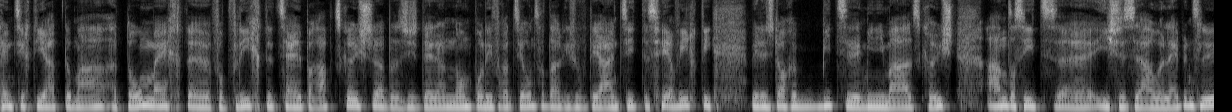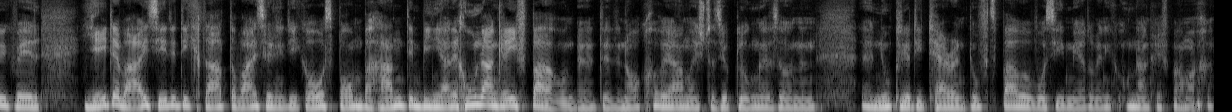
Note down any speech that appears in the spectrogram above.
haben sich die Atoma Atommächte äh, verpflichtet, selber abzurüsten. Aber das ist der Non-Proliferationsvertrag ist auf der einen Seite sehr wichtig, weil es doch ein bisschen minimales Gerüst. Andererseits äh, ist es auch eine Lebenslüge, weil jeder weiß, jeder Diktator weiß, wenn ich die große Bombe habe, dann bin ich eigentlich unangreifbar. Und äh, den Nordkoreanern ist das ja gelungen, so einen äh, Nuclear Deterrent aufzubauen, wo sie mehr oder weniger unangreifbar machen.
